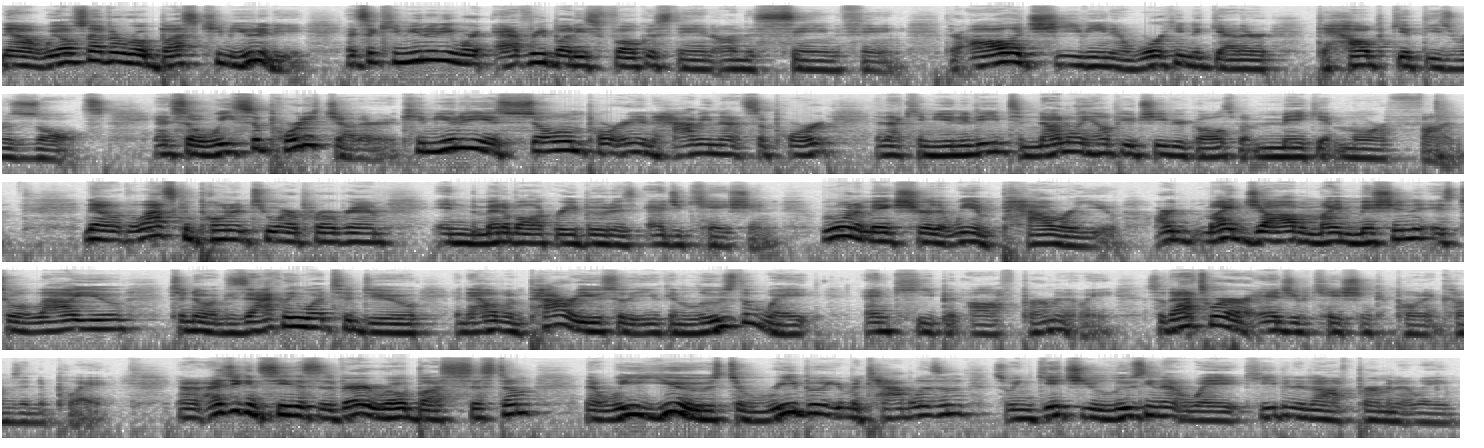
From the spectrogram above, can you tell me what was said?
Now, we also have a robust community. It's a community where everybody's focused in on the same thing. They're all achieving and working together to help get these results. And so we support each other. Community is so important in having that support and that community to not only help you achieve your goals, but make it more fun. Now, the last component to our program in the Metabolic Reboot is education. We want to make sure that we empower you. Our, my job and my mission is to allow you to know exactly what to do and to help empower you so that you can lose the weight and keep it off permanently. So that's where our education component comes into play. Now, as you can see, this is a very robust system that we use to reboot your metabolism so we can get you losing that weight, keeping it off permanently.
